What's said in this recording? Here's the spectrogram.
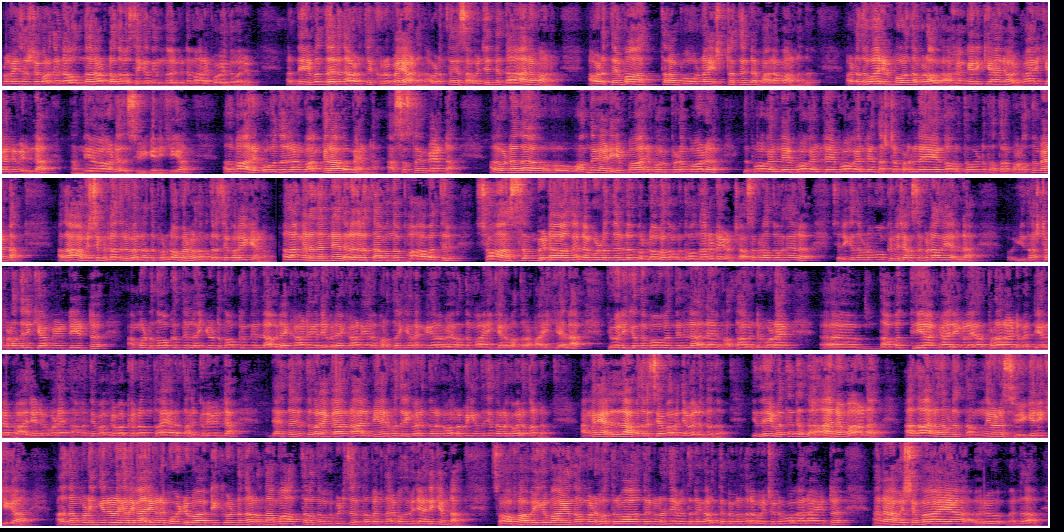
നമ്മൾ വർഷം പറഞ്ഞല്ലോ ഒന്നോ രണ്ടോ ദിവസത്തേക്ക് നിന്ന് വരും പിന്നെ മാറിപ്പോയെന്ന് വരും. അത് ദൈവം തരുന്ന അവിടുത്തെ കൃപയാണ് അവിടുത്തെ സൗജന്യ ദാനമാണ് അവിടുത്തെ മാത്രം പൂർണ ഇഷ്ടത്തിന്റെ ഫലമാണത്. അവിടെ വരുമ്പോൾ നമ്മൾ അഹങ്കരിക്കാനോ അഭിമാനിക്കാനോ ഇല്ല. നന്ദിയോടെ അത് സ്വീകരിക്കുക. അത് മാറിപ്പോകുന്നതിൽ കാണുമ്പോൾ അങ്കലാപം വേണ്ട അസ്വസ്ഥയും വേണ്ട. അതുകൊണ്ട് അത് വന്നു കഴിയുമ്പോൾ അനുഭവപ്പെടുമ്പോൾ ഇത് പോകല്ലേ പോകല്ലേ പോകല്ലേ നഷ്ടപ്പെടല്ലേ എന്ന് ഓർത്തുകൊണ്ട് തത്രപ്പാടൊന്നും വേണ്ട. അത് ആവശ്യമില്ല അതൊരു വല്ലാത്ത പ്രലോഭനമാണ്. മദ്രസ പറയുകയാണ്. അത് അങ്ങനെ തന്നെ നിലനിർത്താമെന്ന ഭാവത്തിൽ ശ്വാസം വിടാതെ നിലകൊള്ളുന്നുള്ള പ്രലോഭം നമുക്ക് തോന്നാനിടയുണ്ട്. ശ്വാസം വിടാന്ന് പറഞ്ഞാൽ ശരിക്കും നമ്മുടെ മൂക്കിന് ശ്വാസം വിടാതെയല്ല ഈ നഷ്ടപ്പെടാതിരിക്കാൻ വേണ്ടിയിട്ട് അങ്ങോട്ട് നോക്കുന്നില്ല ഇങ്ങോട്ട് നോക്കുന്നില്ല. അവരെ കാണുകയില്ല ഇവരെ കാണുകയില്ല പുറത്തേക്ക് ഇറങ്ങുകയില്ല വേറൊന്നും വായിക്കുകയില്ല പത്രം വായിക്കുകയില്ല ജോലിക്കൊന്നും പോകുന്നില്ല അല്ലെ ഭർത്താവിന്റെ കൂടെ ദാമ്പത്യ കാര്യങ്ങളിൽ ഏർപ്പെടാനായിട്ട് പറ്റിയല്ല ഭാര്യയുടെ കൂടെ ദാമ്പത്യ പങ്കുവെക്കലൊന്നും തയ്യാറ് താല്പര്യമില്ല. ഞാനിത് എടുത്തു പറയാൻ കാരണം ആത്മീയ അനുഭവത്തിലേക്ക് വരുന്നവർക്ക് ഇങ്ങനത്തെ ചിന്തകളൊക്കെ വരുന്നുണ്ട്. അങ്ങനെയല്ല മദ്രസ്യ പറഞ്ഞു വരുന്നത്. ഇത് ദൈവത്തിന്റെ ദാനമാണ്. ആ ദാനം നമ്മൾ നന്ദിയോടെ സ്വീകരിക്കുക. അത് നമ്മൾ ഇങ്ങനെയുള്ള ചില കാര്യങ്ങളൊക്കെ ഒഴിവാക്കിക്കൊണ്ട് നടന്നാൽ മാത്രം നമുക്ക് പിടിച്ചു നിർത്താൻ പറ്റുന്ന അനുഭവം വിചാരിക്കേണ്ട. സ്വാഭാവികമായും നമ്മുടെ ഉത്തരവാദിത്തങ്ങൾ ദൈവത്തിന്റെ കർത്തവ്യങ്ങൾ നിർവഹിച്ചുകൊണ്ട് പോകാനായിട്ട് അനാവശ്യമായ ഒരു എന്താ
